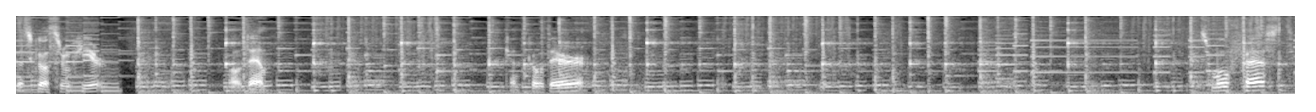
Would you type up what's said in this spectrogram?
Let's go through here. Oh damn. Can't go there. Let's move fast.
